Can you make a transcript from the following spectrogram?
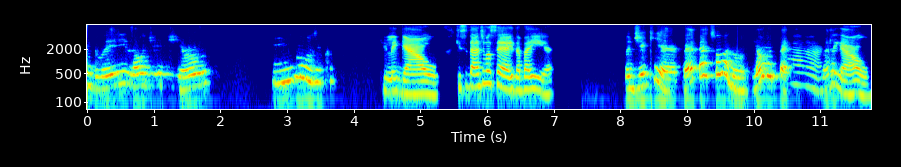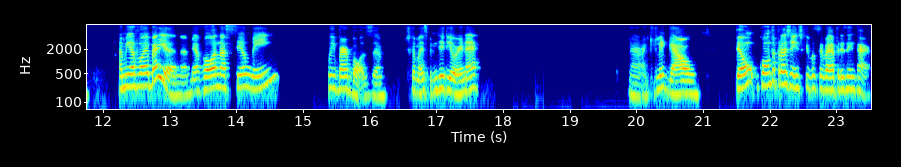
inglês, aula de religião e música. Que legal. Que cidade você é aí da Bahia? No dia que é. É perto de Salvador, não muito perto. Ah, que legal. A minha avó é baiana. Minha avó nasceu em Rui Barbosa. Acho que é mais para o interior, né? Ah, que legal. Então, conta pra gente o que você vai apresentar.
